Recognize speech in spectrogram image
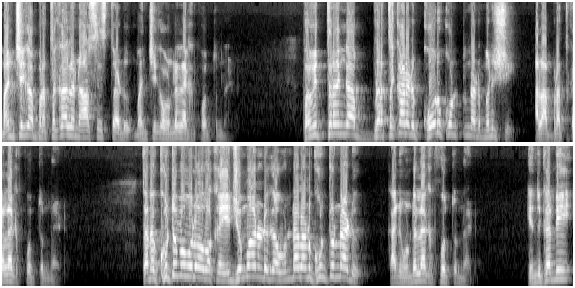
మంచిగా బ్రతకాలని ఆశిస్తాడు మంచిగా ఉండలేకపోతున్నాడు. పవిత్రంగా బ్రతకాలని కోరుకుంటున్నాడు మనిషి. అలా బ్రతకలేకపోతున్నాడు. తన కుటుంబంలో ఒక యజమానుడిగా ఉండాలనుకుంటున్నాడు కానీ ఉండలేకపోతున్నాడు. ఎందుకని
